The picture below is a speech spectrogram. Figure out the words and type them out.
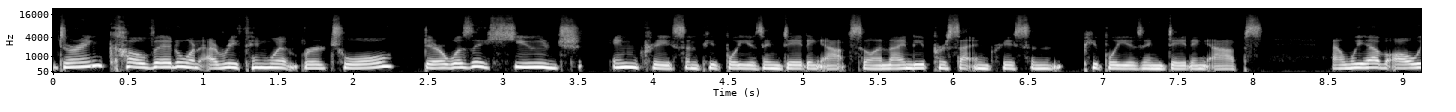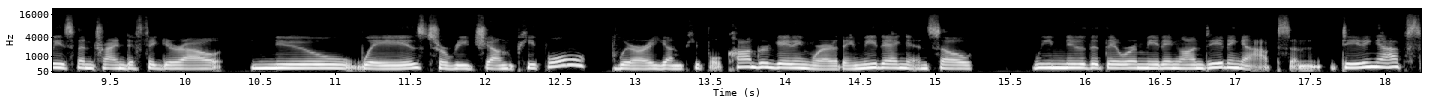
During COVID, when everything went virtual, there was a huge increase in people using dating apps. So, a 90% increase in people using dating apps. And we have always been trying to figure out new ways to reach young people. Where are young people congregating? Where are they meeting? And so we knew that they were meeting on dating apps. And dating apps,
